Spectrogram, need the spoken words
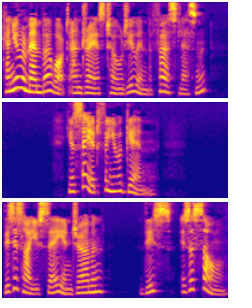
Can you remember what Andreas told you in the first lesson? He'll say it for you again. This is how you say in German, this is a song.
